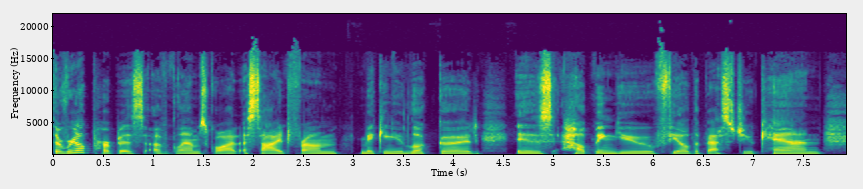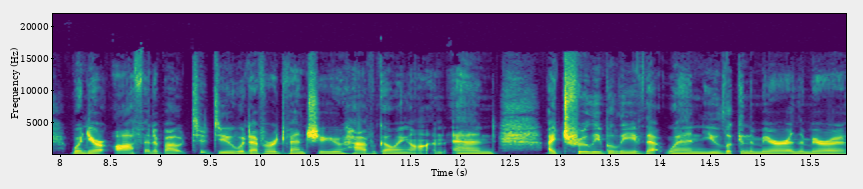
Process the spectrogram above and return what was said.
the real purpose of Glam Squad, aside from from making you look good is helping you feel the best you can when you're off and about to do whatever adventure you have going on. And I truly believe that when you look in the mirror and the mirror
